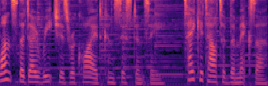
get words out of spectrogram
Once the dough reaches required consistency, take it out of the mixer.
